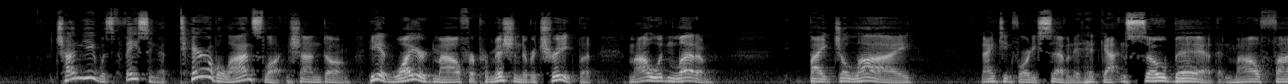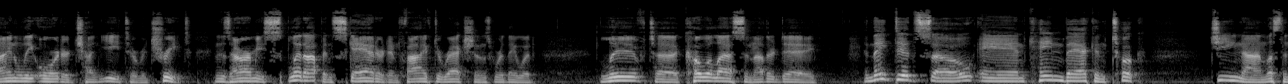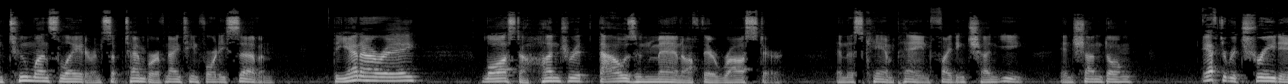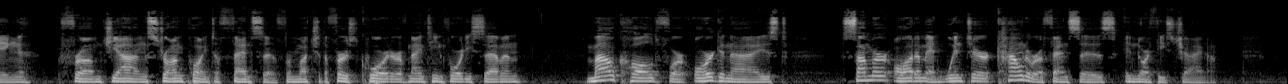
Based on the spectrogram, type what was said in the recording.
Chen Yi was facing a terrible onslaught in Shandong. He had wired Mao for permission to retreat, but Mao wouldn't let him. By July 1947, it had gotten so bad that Mao finally ordered Chen Yi to retreat, and his army split up and scattered in five directions where they would live to coalesce another day. And they did so and came back and took Jinan less than two months later in September of 1947. The NRA lost 100,000 men off their roster in this campaign fighting Chen Yi in Shandong. After retreating from Jiang's strongpoint offensive for much of the first quarter of 1947, Mao called for organized summer, autumn, and winter counteroffensives in northeast China.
